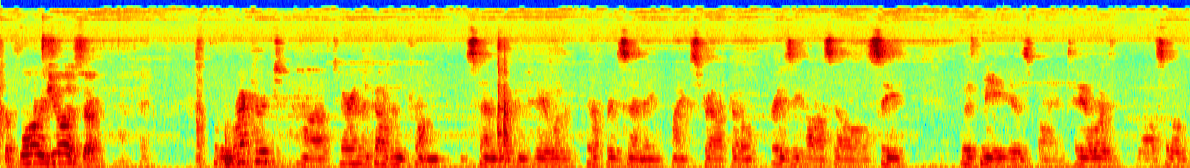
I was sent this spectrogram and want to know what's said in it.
The floor is yours, sir. For the record, uh, Terry McGovern from Stenbeck and Taylor, representing Mike Stracco, Crazy House LLC. With me is Brian Taylor, who also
